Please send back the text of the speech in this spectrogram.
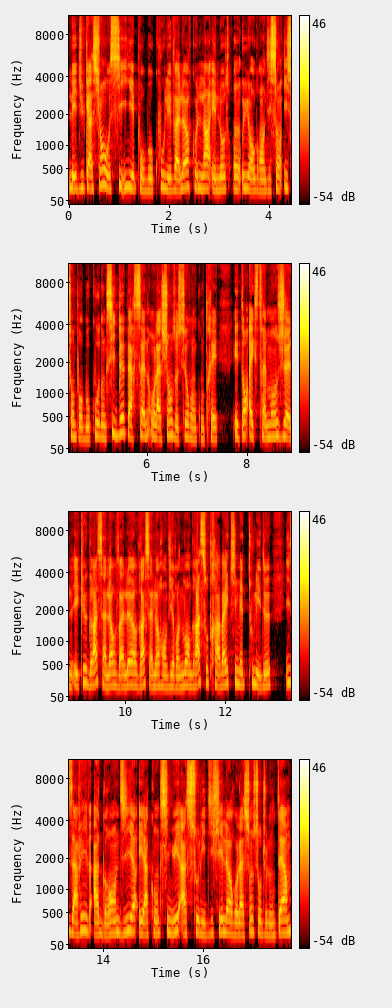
l'éducation aussi y est pour beaucoup. Les valeurs que l'un et l'autre ont eues en grandissant y sont pour beaucoup. Donc, si deux personnes ont la chance de se rencontrer étant extrêmement jeunes et que grâce à leurs valeurs, grâce à leur environnement, grâce au travail qu'ils mettent tous les deux, ils arrivent à grandir et à continuer à solidifier leur relation sur du long terme,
